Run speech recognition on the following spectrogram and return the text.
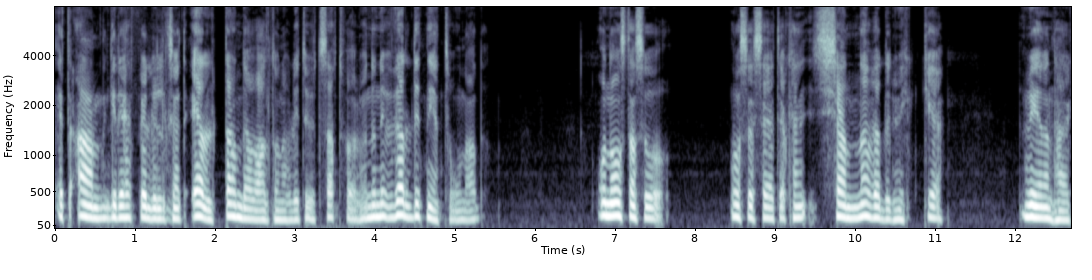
ett angrepp eller liksom ett ältande av allt hon har blivit utsatt för. Men den är väldigt nedtonad. Och någonstans så måste jag säga att jag kan känna väldigt mycket med den här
